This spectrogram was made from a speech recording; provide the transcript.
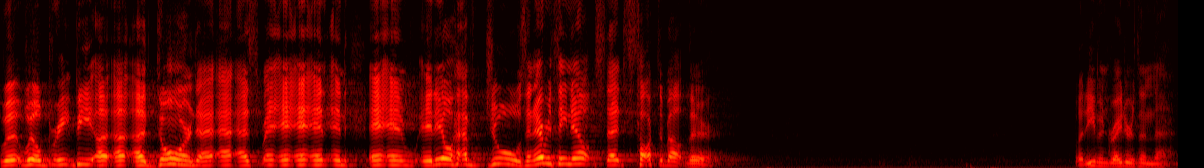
will, will be uh, uh, adorned, as, and, and, and, and it'll have jewels and everything else that's talked about there. But even greater than that,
